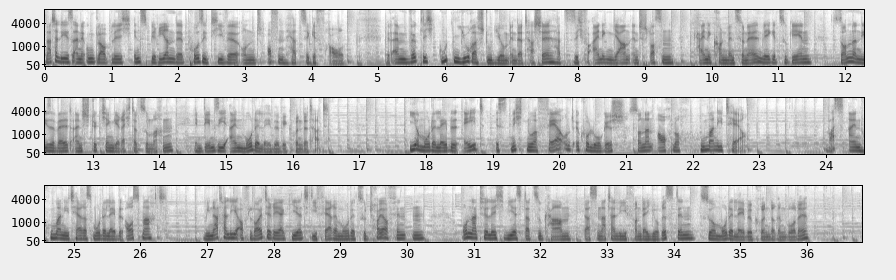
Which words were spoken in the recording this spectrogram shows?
Nathalie ist eine unglaublich inspirierende, positive und offenherzige Frau. Mit einem wirklich guten Jurastudium in der Tasche hat sie sich vor einigen Jahren entschlossen, keine konventionellen Wege zu gehen, sondern diese Welt ein Stückchen gerechter zu machen, indem sie ein Modelabel gegründet hat. Ihr Modelabel Aid ist nicht nur fair und ökologisch, sondern auch noch humanitär. Was ein humanitäres Modelabel ausmacht, wie Natalie auf Leute reagiert, die faire Mode zu teuer finden und natürlich, wie es dazu kam, dass Natalie von der Juristin zur Modelabel-Gründerin wurde.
